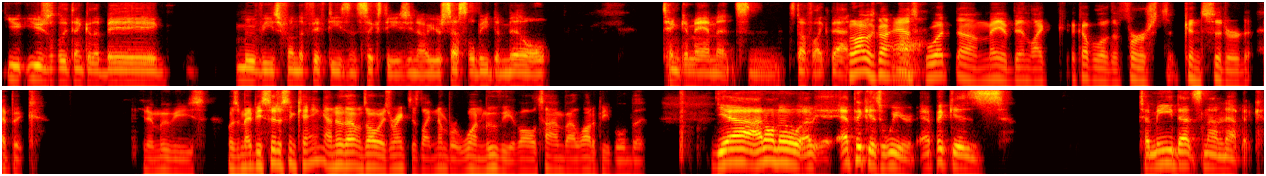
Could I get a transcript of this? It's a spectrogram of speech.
you usually think of the big movies from the 50s and 60s, you know, your Cecil B. DeMille, Ten Commandments, and stuff like that. Well, I was going to ask Oh. what um, may have been like a couple of the first considered epic, you know, movies. Was it maybe Citizen Kane? I know that one's always ranked as like number one movie of all time by a lot of people, but Yeah, I don't know. I mean, epic is weird. Epic is, to me, that's not an epic.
